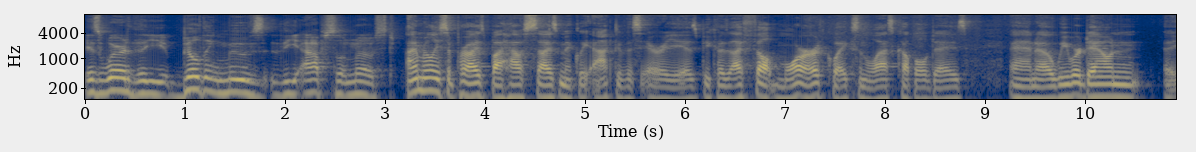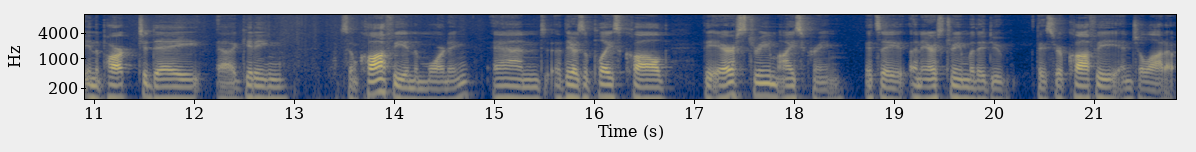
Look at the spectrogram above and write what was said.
is where the building moves the absolute most. I'm really surprised by how seismically active this area is because I felt more earthquakes in the last couple of days. And uh, we were down in the park today uh, getting some coffee in the morning, and uh, there's a place called the Airstream Ice Cream. It's a an Airstream where they do they serve coffee and gelato.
